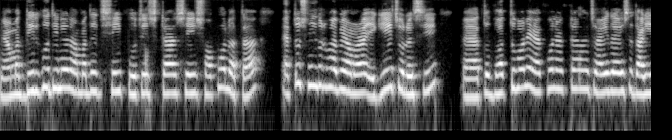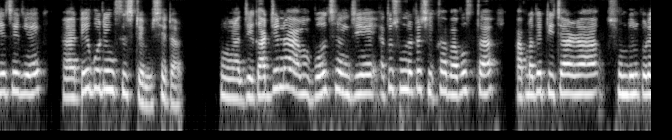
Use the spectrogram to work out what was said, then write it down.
আমার দীর্ঘদিনের আমাদের সেই প্রচেষ্টা, সেই সফলতা এত সুন্দরভাবে আমরা এগিয়ে চলেছি। তো বর্তমানে এখন একটা চাহিদা এসে দাঁড়িয়েছে যে ডে বোর্ডিং সিস্টেম সেটা। যে গার্জেনরা বলছেন যে এত সুন্দর একটা শিক্ষা ব্যবস্থা আপনাদের টিচাররা সুন্দর করে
